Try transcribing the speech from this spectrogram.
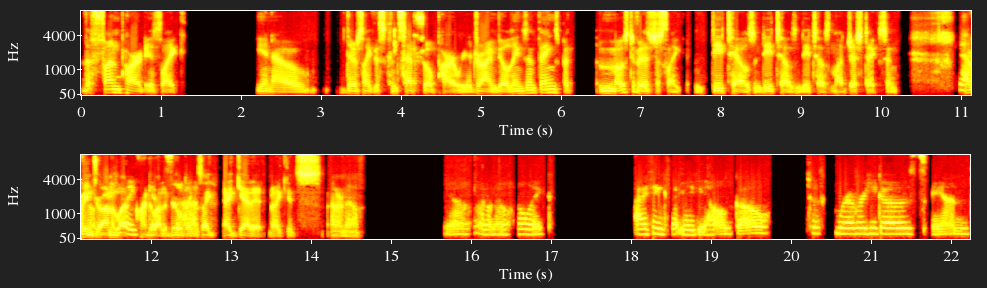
the fun part is like you know there's like this conceptual part where you're drawing buildings and things, but most of it is just like details and details and details and logistics. And Yeah, having drawn a lot, like, quite a lot of gets that. buildings, I I get it. Like it's I don't know. Yeah, I don't know. He'll like, I think that maybe he'll go to wherever he goes and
